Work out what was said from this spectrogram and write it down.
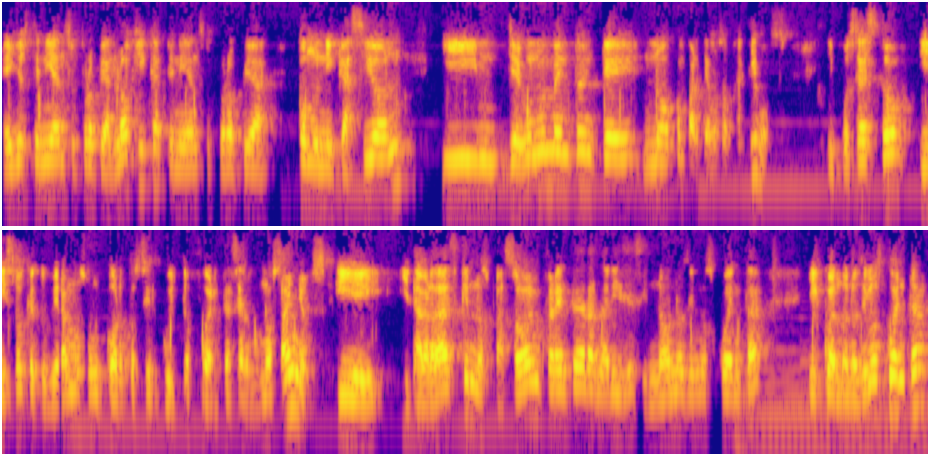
Ellos tenían su propia lógica, tenían su propia comunicación y llegó un momento en que no compartíamos objetivos. Y pues esto hizo que tuviéramos un cortocircuito fuerte hace algunos años. Y, y, la verdad es que nos pasó enfrente de las narices y no nos dimos cuenta. Y cuando nos dimos cuenta,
